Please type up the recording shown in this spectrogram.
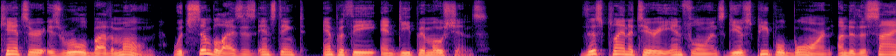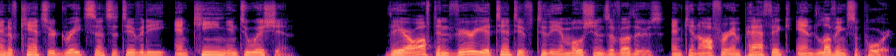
Cancer is ruled by the moon, which symbolizes instinct, empathy, and deep emotions. This planetary influence gives people born under the sign of Cancer great sensitivity and keen intuition. They are often very attentive to the emotions of others and can offer empathic and loving support.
